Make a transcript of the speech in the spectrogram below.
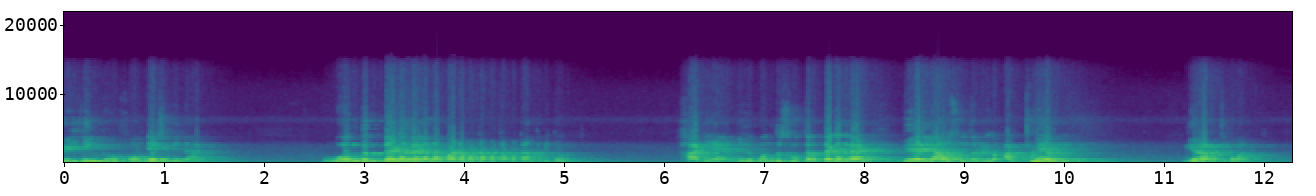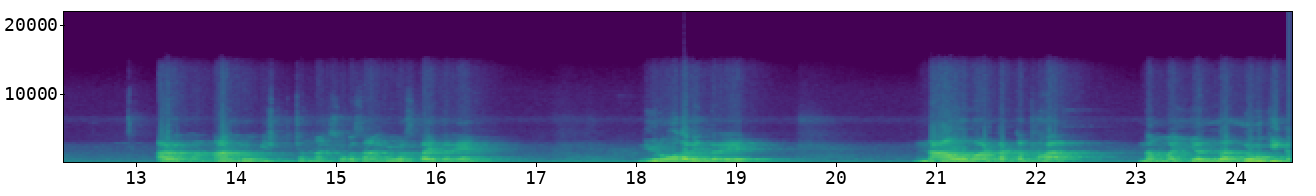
ಬಿಲ್ಡಿಂಗು ಫೌಂಡೇಶನ್ ಇದ್ದ ಹಾಗೆ. ಒಂದನ್ನು ತೆಗೆದ್ರೆ ಎಲ್ಲ ಪಟ ಪಟ ಪಟ ಪಟ ಅಂತ ಬಿದ್ದೋಗುತ್ತೆ. ಹಾಗೆ ಇಲ್ಲಿ ಒಂದು ಸೂತ್ರ ತೆಗೆದ್ರೆ ಬೇರೆ ಯಾವ ಸೂತ್ರಗಳಿಗೂ ಅರ್ಥವೇ ಇರಲಿಲ್ಲ ನಿರರ್ಥಕವಾದ ನಾರದರು ಇಷ್ಟು ಚೆನ್ನಾಗಿ ಸೊಗಸಾಗಿ ವಿವರಿಸ್ತಾ ಇದ್ದಾರೆ. ನಿರೋಧವೆಂದರೆ ನಾವು ಮಾಡ್ತಕ್ಕಂತಹ ನಮ್ಮ ಎಲ್ಲ ಲೌಕಿಕ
